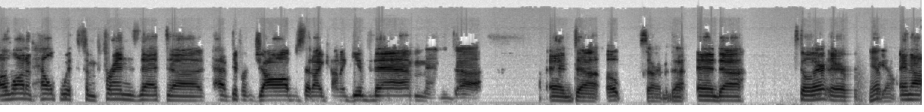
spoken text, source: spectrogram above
a lot of help with some friends that uh, have different jobs that I kind of give them, and uh, and uh, oh, sorry about that. And uh, still there, there Yep. we go. And uh,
